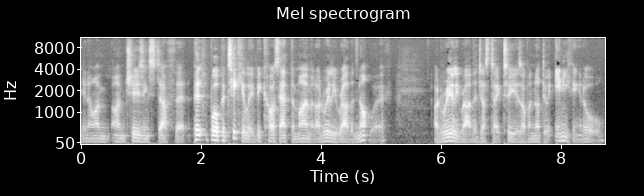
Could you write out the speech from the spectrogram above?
You know, I'm, I'm choosing stuff that, well, particularly because at the moment I'd really rather not work I'd really rather just take two years off and not do anything at all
